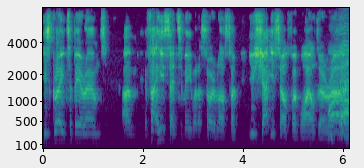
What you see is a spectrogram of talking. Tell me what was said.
he's great to be around. Um, in fact, he said to me when I saw him last time, "You shat yourself when Wilder." Uh,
